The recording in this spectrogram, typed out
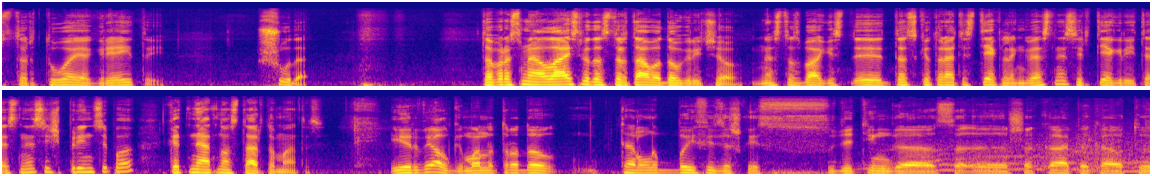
startuoja greitai. Šūda. Ta prasme, Laisvėdas startavo daug greičiau, nes tas bagis, e, tas keturatis tiek lengvesnis ir tiek greitesnis iš principo, kad net nuo starto matosi. Ir vėlgi, man atrodo, ten labai fiziškai sudėtinga sa- šaka, apie ką tu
